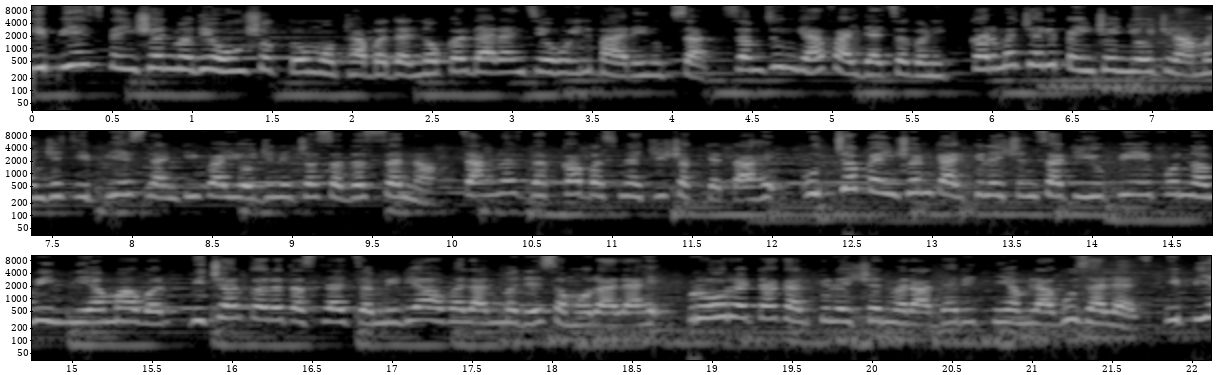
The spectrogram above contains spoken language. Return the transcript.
ई पी पेन्शनमध्ये होऊ शकतो मोठा बदल. नोकरदारांचे होईल भारी नुकसान. समजून घ्या फायद्याचं गणित. कर्मचारी पेन्शन योजना म्हणजेच ई पी नाईन्टी फाय योजनेच्या सदस्यांना चांगलाच धक्का बसण्याची शक्यता आहे. उच्च पेन्शन कॅल्क्युलेशनसाठी युपीएफओ नवीन नियमावर विचार करत असल्याचं मीडिया अहवालांमध्ये समोर आलं आहे. प्रो रटा कॅल्क्युलेशन वर आधारित नियम लागू झाल्यास ई पी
